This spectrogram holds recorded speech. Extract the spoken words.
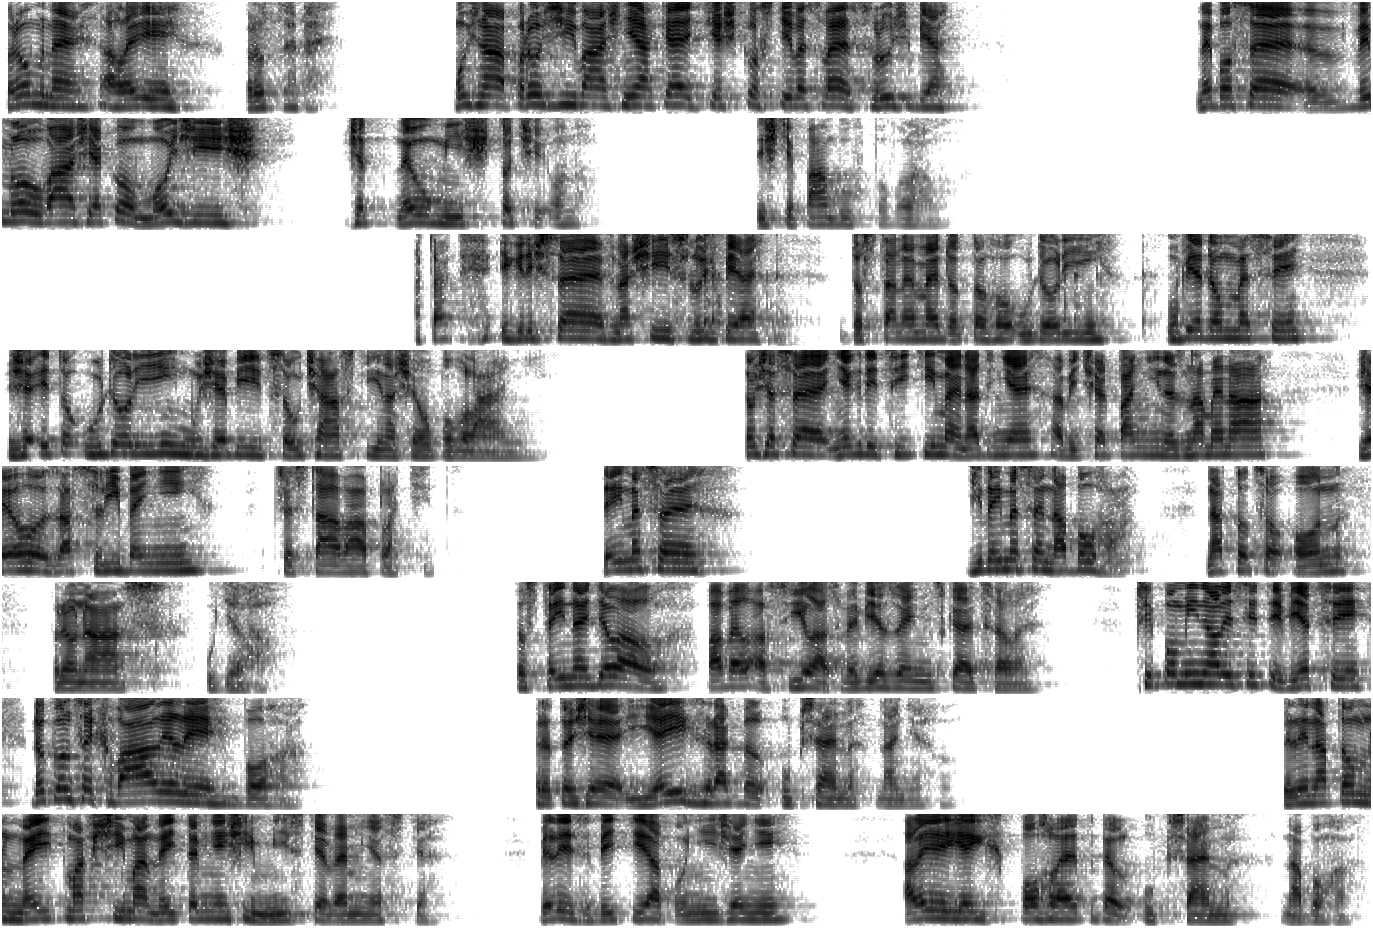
pro mne, ale i pro tebe. Možná prožíváš nějaké těžkosti ve své službě, nebo se vymlouváš jako Mojžíš, že neumíš to či ono, když tě pán Bůh povolal. A tak, i když se v naší službě dostaneme do toho údolí, uvědomme si, že i to údolí může být součástí našeho povolání. To, že se někdy cítíme na dně a vyčerpaní, neznamená, že jeho zaslíbení přestává platit. Dejme se, dívejme se na Boha, na to, co On pro nás udělal. To stejné dělal Pavel a Sílas ve vězeňské celé. Připomínali si ty věci, dokonce chválili Boha, protože jejich zrak byl upřen na něho. Byli na tom nejtmavším a nejtemnějším místě ve městě. Byli zbyti a poníženi, ale jejich pohled byl upřen na Boha.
